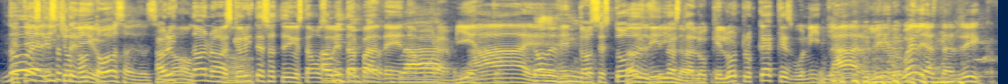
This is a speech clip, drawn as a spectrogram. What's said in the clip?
No, te es que eso te no digo. tosas, así, Ahorita- no, no, no, es que ahorita eso te digo, estamos Ahorita en la etapa está- de claro. enamoramiento. Ah, eh. Todo es lindo. Entonces todo, Todo es es lindo, lindo. hasta lo que el otro caca es bonito. Claro, lindo. Huele hasta rico.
